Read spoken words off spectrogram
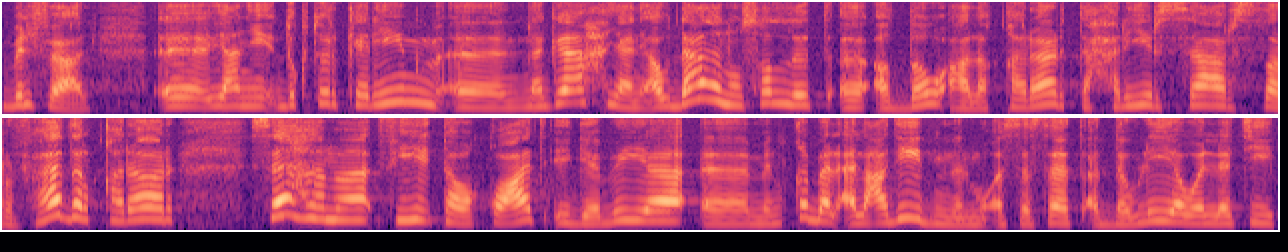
بالفعل. يعني دكتور كريم نجاح يعني أو دعنا نسلط الضوء على قرار تحرير سعر الصرف، هذا القرار ساهم في توقعات إيجابية من قبل العديد من المؤسسات الدولية والتي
